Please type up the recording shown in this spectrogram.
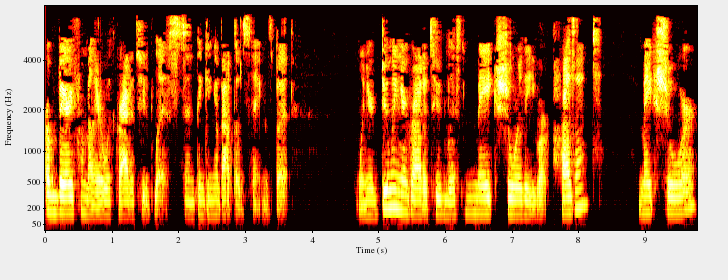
are very familiar with gratitude lists and thinking about those things. But when you're doing your gratitude list, make sure that you are present. Make sure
